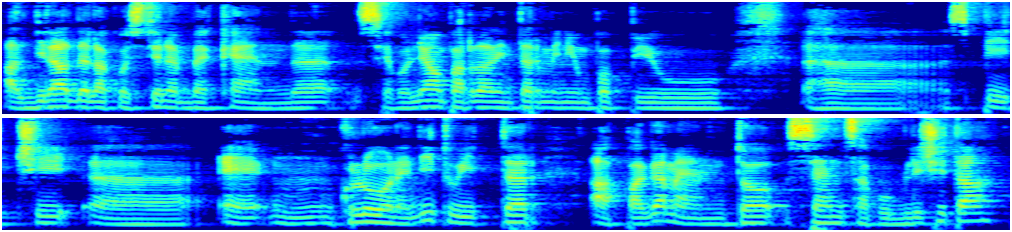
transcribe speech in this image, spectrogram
al di là della questione back-end, se vogliamo parlare in termini un po' più eh, spicci, eh, è un clone di Twitter a pagamento senza pubblicità.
